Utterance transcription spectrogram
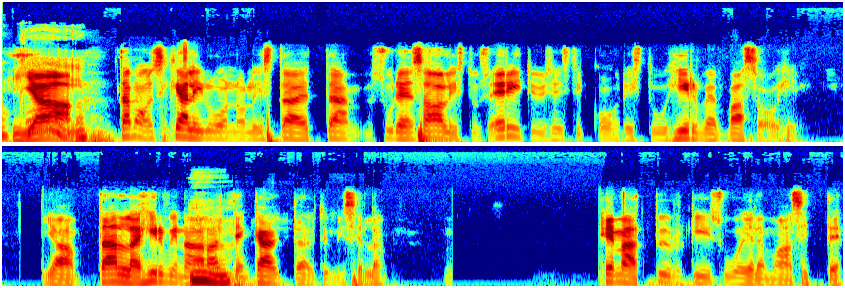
Okay. Ja tämä on sikäli luonnollista, että suden saalistus erityisesti kohdistuu hirven vasoihin. Ja tällä hirvinaaraiden mm. käyttäytymisellä emät pyrkii suojelemaan sitten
